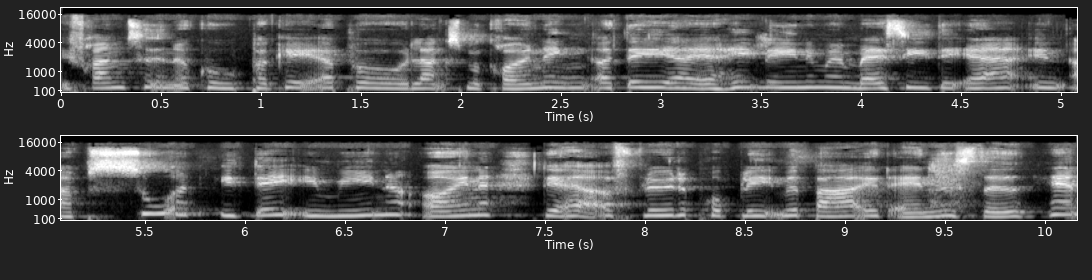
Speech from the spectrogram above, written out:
i fremtiden at kunne parkere på langs med Grønningen, og det er jeg helt enig med Mads i. Det er en absurd idé i mine øjne. Det er at flytte problemet bare et andet sted hen,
